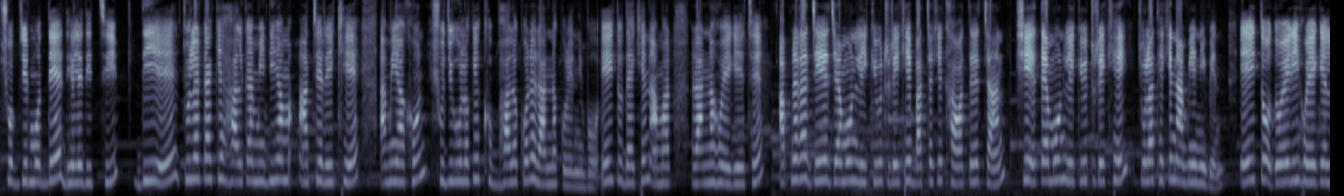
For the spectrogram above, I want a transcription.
সবজির মধ্যে ঢেলে দিচ্ছি। দিয়ে চুলাটাকে হালকা মিডিয়াম আঁচে রেখে আমি এখন সুজিগুলোকে খুব ভালো করে রান্না করে নিব। এই তো দেখেন আমার রান্না হয়ে গিয়েছে। আপনারা যে যেমন লিকুইড রেখে বাচ্চাকে খাওয়াতে চান, সে তেমন লিকুইড রেখেই চুলা থেকে নামিয়ে নেবেন। এই তো তৈরি হয়ে গেল।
